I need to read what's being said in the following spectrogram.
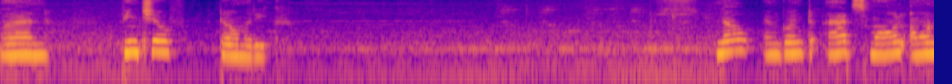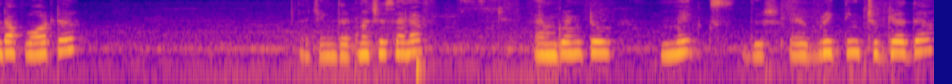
And pinch of turmeric now I'm going to add small amount of water. I think that much is enough. I'm going to mix this everything together.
